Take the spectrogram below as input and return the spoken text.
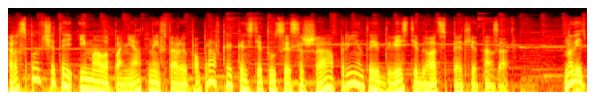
расплывчатой и малопонятной второй поправкой Конституции США, принятой 225 лет назад. Но ведь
